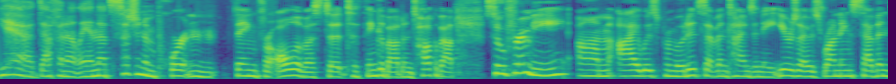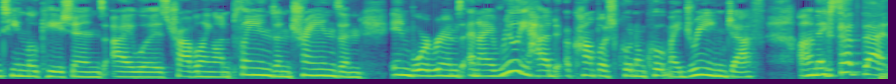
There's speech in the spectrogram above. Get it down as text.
Yeah, definitely. And that's such an important thing for all of us to, to think about and talk about. So for me, um, I was promoted seven times in eight years. I was running 17 locations. I was traveling on planes and trains and in boardrooms. And I really had accomplished, quote unquote, my dream, Jeff, um, except that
